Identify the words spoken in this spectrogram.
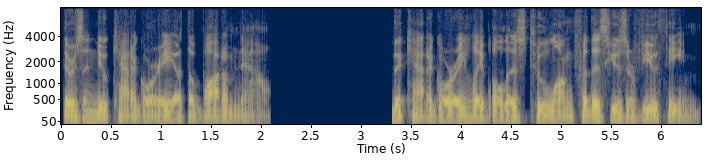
There's a new category at the bottom now. The category label is too long for this user view theme.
